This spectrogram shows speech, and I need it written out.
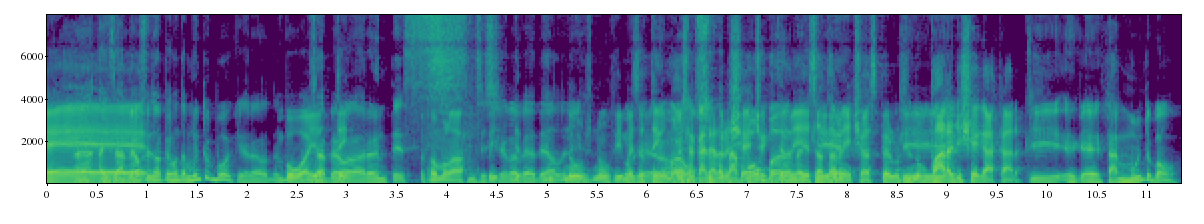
É... Ah, a Isabel fez uma pergunta muito boa aqui, Geraldo. Boa, Isabel tenho- Arantes. Vamos lá. Não sei se chegou a ver a dela. Não, não vi, mas eu tenho uma, um tá superchat aqui bombando também. aqui. Exatamente. As perguntas que- não param de chegar, cara. que é, tá muito bom.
